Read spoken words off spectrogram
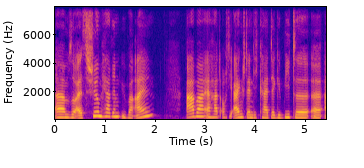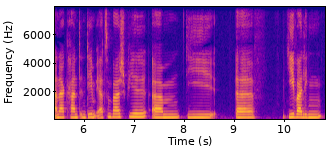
ähm, so als Schirmherrin über allen aber er hat auch die Eigenständigkeit der Gebiete äh, anerkannt, indem er zum Beispiel ähm, die äh, jeweiligen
